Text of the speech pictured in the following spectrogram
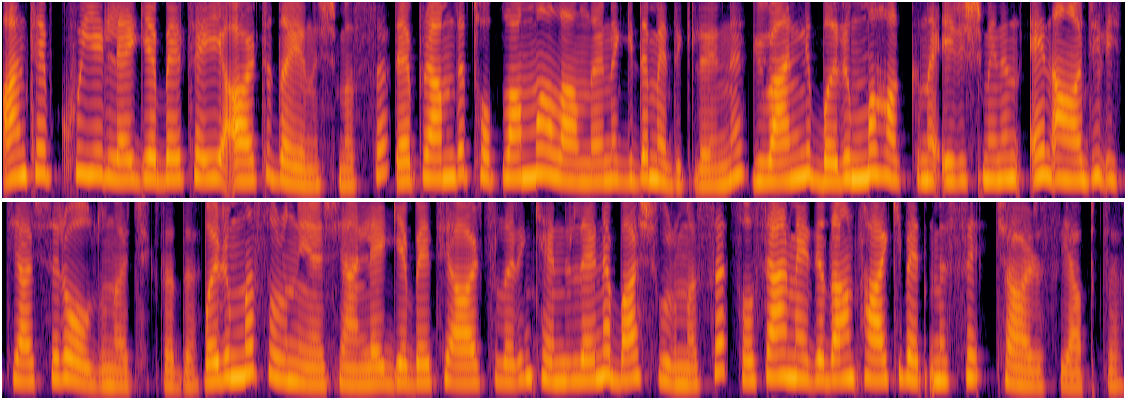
Antep Queer LGBTİ artı dayanışması depremde toplanma alanlarına gidemediklerini, güvenli barınma hakkına erişmenin en acil ihtiyaçları olduğunu açıkladı. Barınma sorunu yaşayan LGBT artıların kendilerine başvurması, sosyal medyadan takip etmesi çağrısı yaptı.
